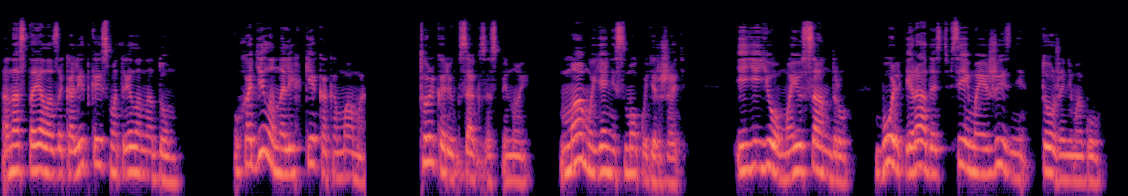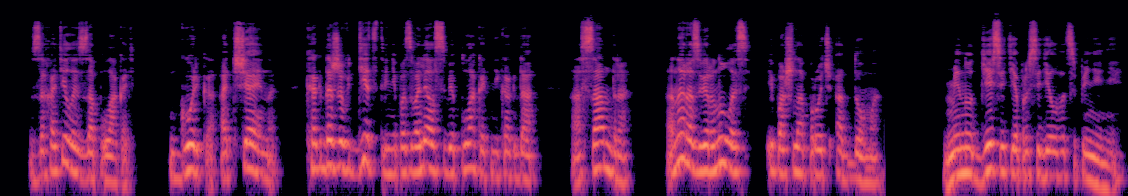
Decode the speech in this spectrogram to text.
Она стояла за калиткой и смотрела на дом. Уходила налегке, как и мама. Только рюкзак за спиной. Маму я не смог удержать. И ее, мою Сандру, боль и радость всей моей жизни тоже не могу. Захотелось заплакать. Горько, отчаянно, как даже в детстве не позволял себе плакать никогда. А Сандра, она развернулась и пошла прочь от дома. Минут десять я просидел в оцепенении.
